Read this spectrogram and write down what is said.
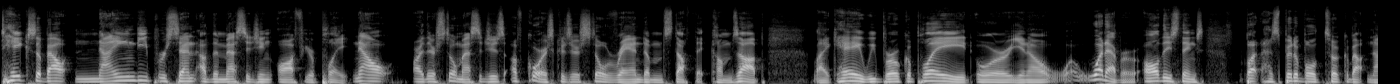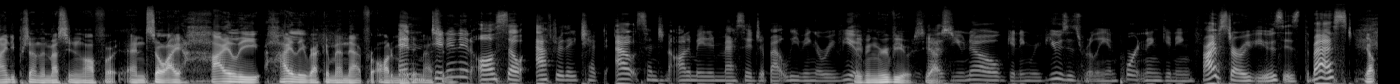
takes about 90% of the messaging off your plate. Now, are there still messages? Of course, because there's still random stuff that comes up like, hey, we broke a plate or, you know, wh- whatever, all these things. But Hospitable took about 90% of the messaging off. And so I highly, highly recommend that for automated and messaging. didn't it also after they checked out send an automated message about leaving a review Leaving reviews, yes. As you know, getting reviews is really important and getting five star reviews is the best. Yep.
